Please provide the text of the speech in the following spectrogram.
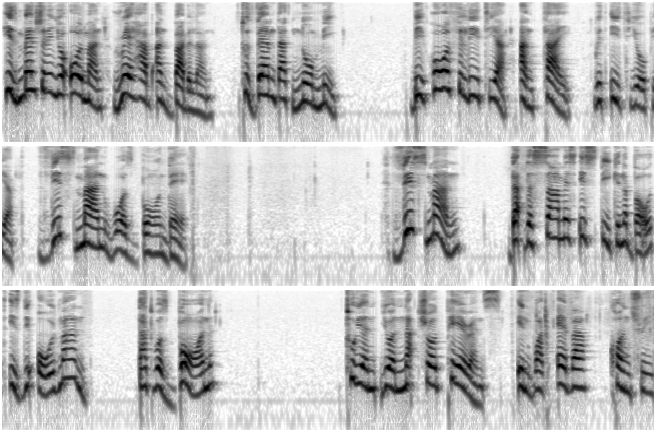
he's mentioning your old man, Rahab and Babylon, to them that know me. Behold, Philistia and Tyre with Ethiopia. This man was born there. This man that the psalmist is speaking about is the old man that was born to your, your natural parents in whatever country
